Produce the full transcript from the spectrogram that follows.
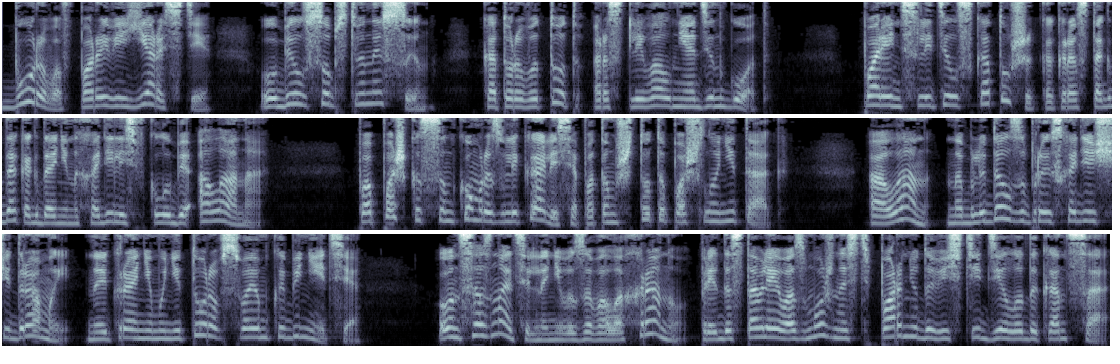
Бурова в порыве ярости убил собственный сын, которого тот растлевал не один год. Парень слетел с катушек как раз тогда, когда они находились в клубе Алана. Папашка с сынком развлекались, а потом что-то пошло не так. Алан наблюдал за происходящей драмой на экране монитора в своем кабинете. Он сознательно не вызывал охрану, предоставляя возможность парню довести дело до конца.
